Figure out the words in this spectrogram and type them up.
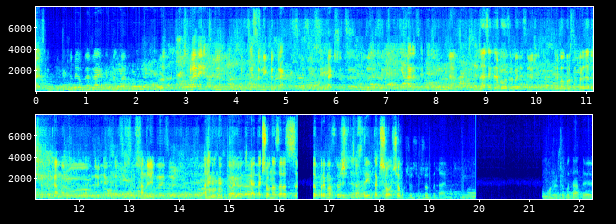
Якщо ти ображаєш, то в мене підписаний контракт ексклюзивний. Так що це дуже серйозно. Зараз я почну. Знаєш, як треба було зробити, Сережа? Треба було просто передати швидку камеру Андрій. Андрій. Давай, чекай, так що, у нас зараз е, пряме включення? Стоїм, так що? Що, що, що, що питаємо? Можеш запитати.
